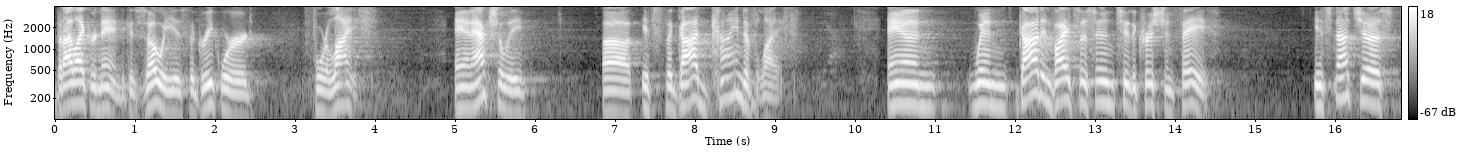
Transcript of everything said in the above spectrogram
but I like her name because Zoe is the Greek word for life, and actually, uh, it's the God kind of life. And when God invites us into the Christian faith, it's not just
